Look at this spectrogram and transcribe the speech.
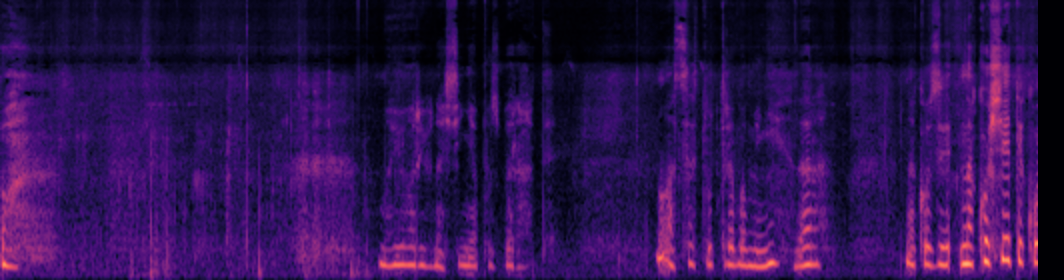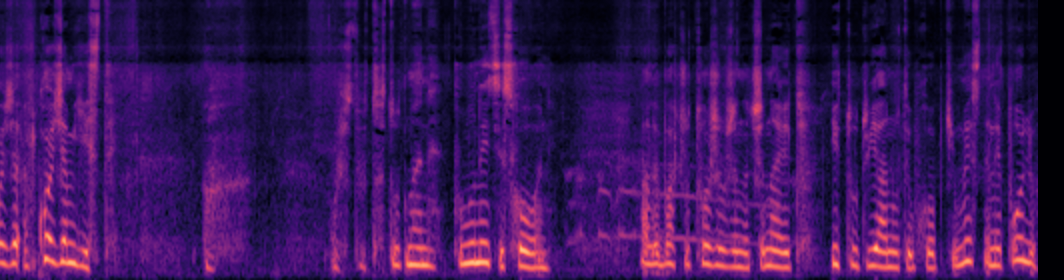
О. Майорів насіння позбирати. Ну, а це тут треба мені зараз накосити козя... козям їсти. О. Ось тут. Тут в мене полуниці сховані. Але бачу, теж вже починають і тут в'янути в хопті. Мисне не полю.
